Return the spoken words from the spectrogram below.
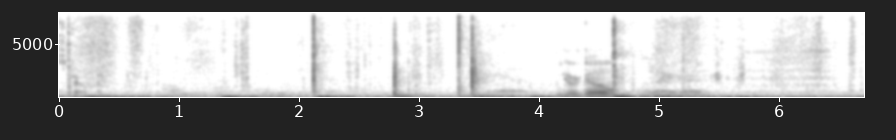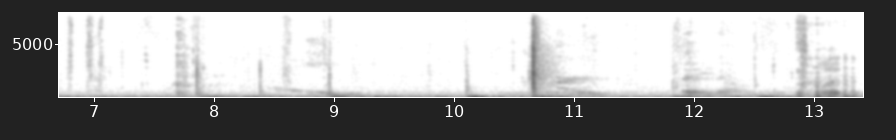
Stroke. Yeah. Your go. Draw your card. Split.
